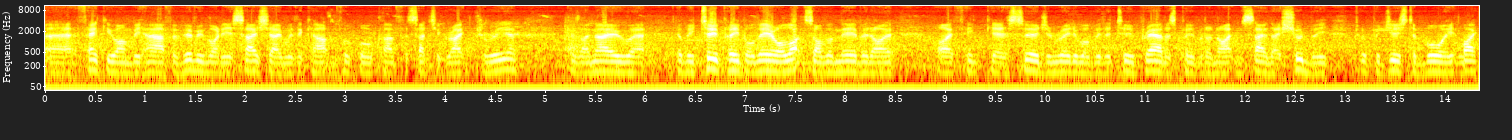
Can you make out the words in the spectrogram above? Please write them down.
Uh, thank you on behalf of everybody associated with the Carlton Football Club for such a great career. Because I know uh, there'll be two people there, or lots of them there, but I, I think uh, Serge and Rita will be the two proudest people tonight, and so they should be, to have produced a boy like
